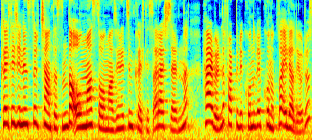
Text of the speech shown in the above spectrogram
Kalitecinin sırt çantasında olmazsa olmaz yönetim kalitesi araçlarını her bölümde farklı bir konu ve konukla ele alıyoruz.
